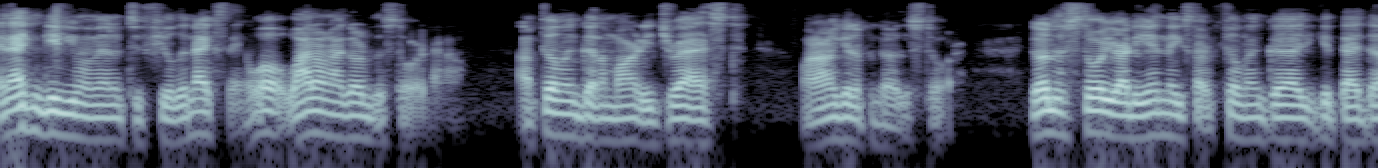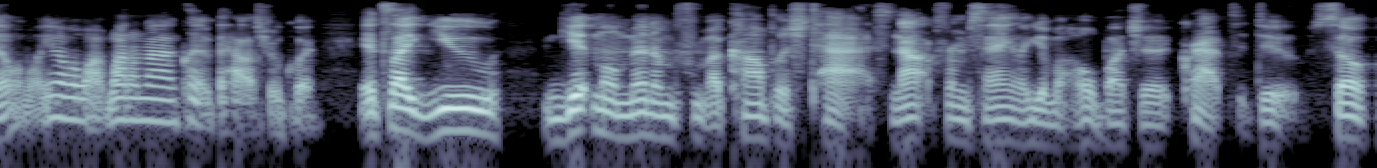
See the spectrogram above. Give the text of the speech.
and that can give you momentum to fuel the next thing. Well, why don't I go to the store now? I'm feeling good. I'm already dressed. Why don't I get up and go to the store? Go to the store, you're already in there, you start feeling good, you get that done. Well, you know, why, why don't I clean up the house real quick? It's like you get momentum from accomplished tasks, not from saying that you have a whole bunch of crap to do. So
